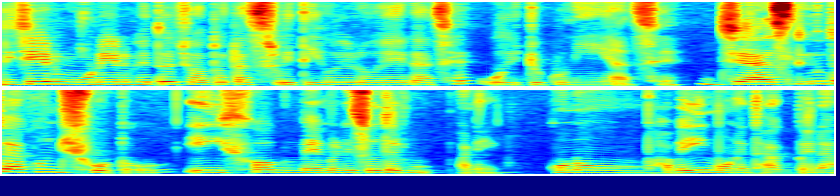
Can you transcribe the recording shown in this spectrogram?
নিজের মনের ভেতর যতটা স্মৃতি হয়ে রয়ে গেছে, ওইটুকুনিই আছে। জ্যাজলিও তো এখন ছোট, এই সব মেমোরিজ ওদের মানে কোনোভাবেই মনে থাকবে না।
